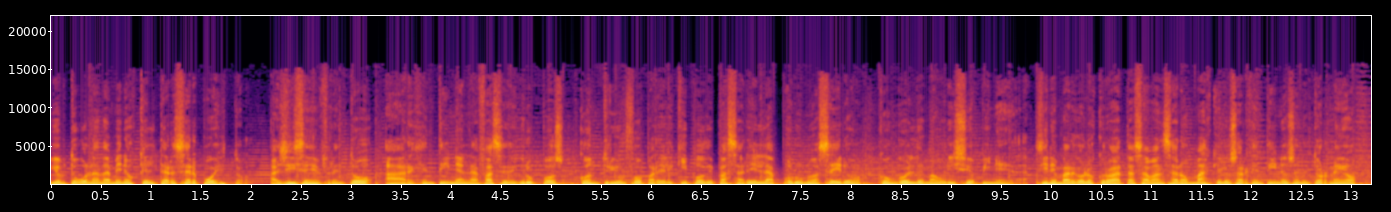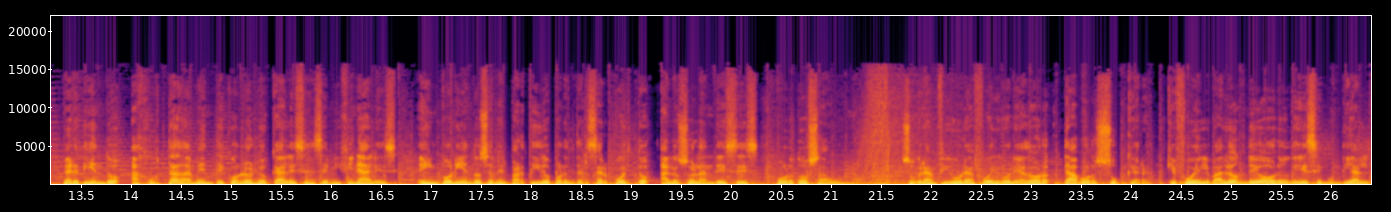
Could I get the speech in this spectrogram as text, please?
y obtuvo nada menos que el tercer puesto. Allí se enfrentó a Argentina en la fase de grupos con triunfo para el equipo de Pasarela por 1 a 0 con gol de Mauricio Pineda. Sin embargo, los croatas avanzaron más que los argentinos en el torneo, perdiendo ajustadamente con los locales en semifinales e imponiéndose en el partido por el tercer puesto a los holandeses por 2 a 1. Su gran figura fue el goleador Davor Zucker, que fue el balón de oro de ese mundial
